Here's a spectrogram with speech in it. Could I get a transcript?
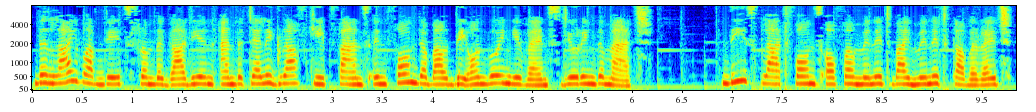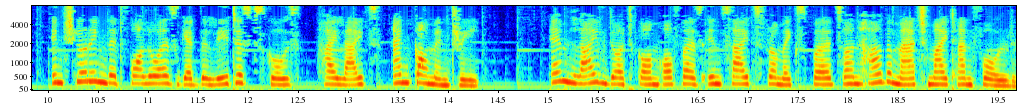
The live updates from The Guardian and The Telegraph keep fans informed about the ongoing events during the match. These platforms offer minute-by-minute -minute coverage, ensuring that followers get the latest scores, highlights, and commentary. MLive.com offers insights from experts on how the match might unfold.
